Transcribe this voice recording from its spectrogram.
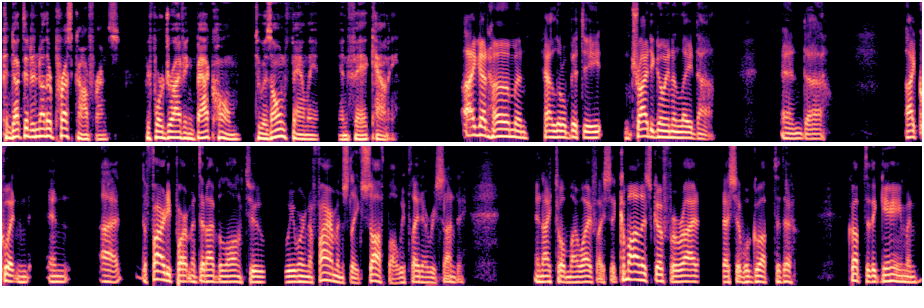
conducted another press conference before driving back home to his own family in Fayette County. I got home and had a little bit to eat and tried to go in and lay down. And uh, I couldn't. And uh, the fire department that I belonged to, we were in the firemen's league softball. We played every Sunday. And I told my wife, I said, "Come on, let's go for a ride." I said, "We'll go up to the go up to the game." And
